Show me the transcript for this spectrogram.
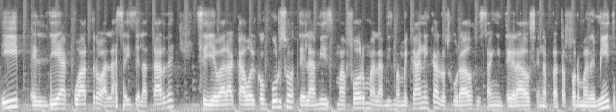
y el día 4 a las 6 de la tarde se llevará a cabo el concurso de la misma forma, la misma mecánica, los jurados están integrados en la plataforma de Meet,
